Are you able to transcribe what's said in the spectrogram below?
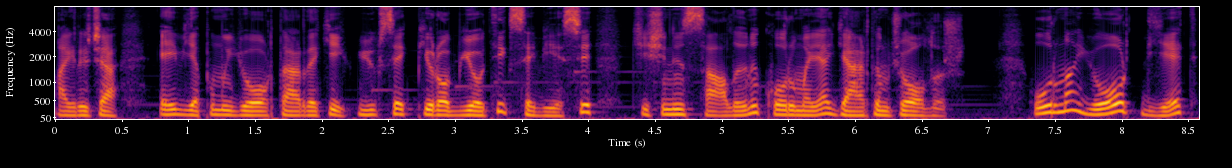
Ayrıca ev yapımı yoğurtlardaki yüksek probiyotik seviyesi kişinin sağlığını korumaya yardımcı olur. Hurma yoğurt diyet,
